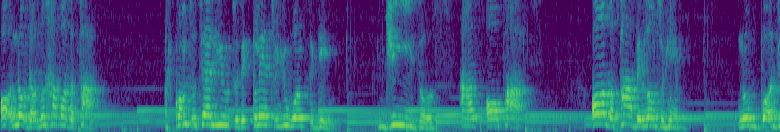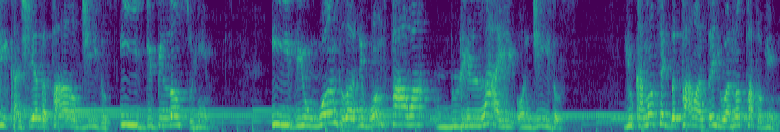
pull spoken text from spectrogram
or no does not have all the power. I've come to tell you to declare to you once again, Jesus has all powers. All the power belongs to him. Nobody can share the power of Jesus. It belongs to him. If you want, the want power, rely on Jesus. You cannot take the power and say you are not part of Him.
